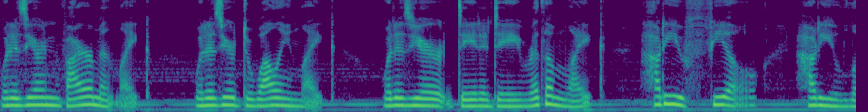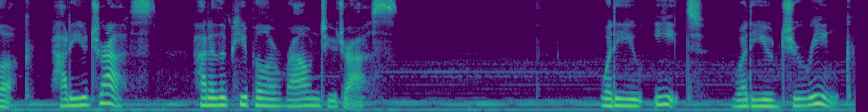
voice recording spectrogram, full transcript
What is your environment like? What is your dwelling like? What is your day to day rhythm like? How do you feel? How do you look? How do you dress? How do the people around you dress? What do you eat? What do you drink?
